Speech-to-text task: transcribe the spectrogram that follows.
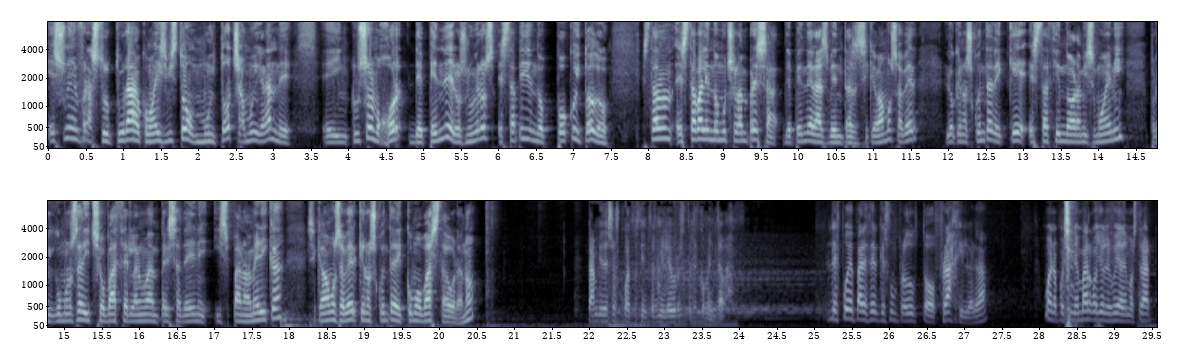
es una infraestructura, como habéis visto, muy tocha, muy grande. E incluso a lo mejor, depende de los números, está pidiendo poco y todo. ¿Está, está valiendo mucho la empresa? Depende de las ventas. Así que vamos a ver lo que nos cuenta de qué está haciendo ahora mismo Eni. Porque como nos ha dicho, va a hacer la nueva empresa de Eni Hispanoamérica. Así que vamos a ver qué nos cuenta de cómo va hasta ahora, ¿no? cambio de esos 400.000 euros que les comentaba. Les puede parecer que es un producto frágil, ¿verdad? Bueno, pues sin embargo yo les voy a demostrar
